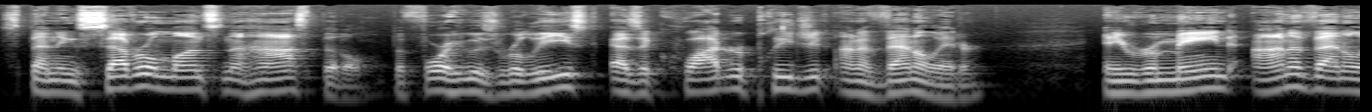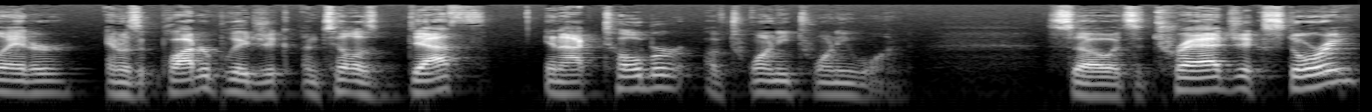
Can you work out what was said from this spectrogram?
spending several months in the hospital before he was released as a quadriplegic on a ventilator. And he remained on a ventilator and was a quadriplegic until his death in October of 2021. So it's a tragic story,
